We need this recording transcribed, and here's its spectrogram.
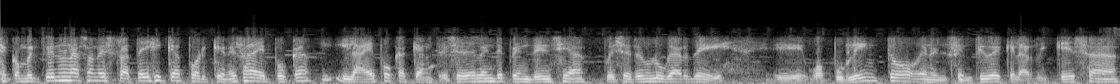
se convirtió en una zona estratégica porque en esa época y la época que antecede la independencia, pues era un lugar de eh, opulento en el sentido de que la riqueza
